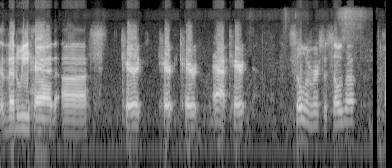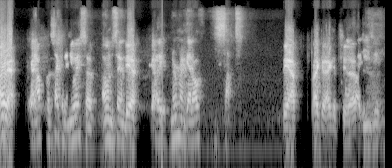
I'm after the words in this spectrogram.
and then we had uh, carrot, carrot, carrot, ah, carrot, Silva versus Souza. Okay. Got off for a second anyway, so I want to say on the Yeah. fight, Nurmagomedov, he sucks. Yeah. I could I could see That that. easy.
